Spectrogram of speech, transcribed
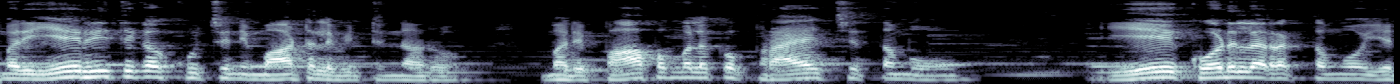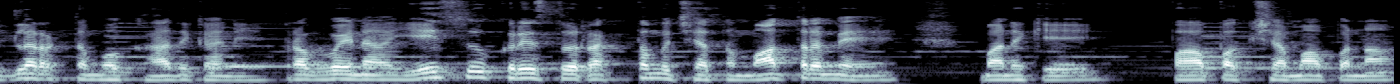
మరి ఏ రీతిగా కూర్చొని మాటలు వింటున్నారో మరి పాపములకు ప్రాయశ్చిత్తము ఏ కోడెల రక్తమో ఎడ్ల రక్తమో కాదు కానీ ప్రభువైన యేసు క్రీస్తు రక్తము చేత మాత్రమే మనకి పాప క్షమాపణ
